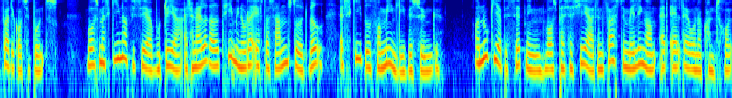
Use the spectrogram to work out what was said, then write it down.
før det går til bunds. Vores maskinofficer vurderer, at han allerede 10 minutter efter sammenstødet ved, at skibet formentlig vil synke. Og nu giver besætningen vores passagerer den første melding om, at alt er under kontrol.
